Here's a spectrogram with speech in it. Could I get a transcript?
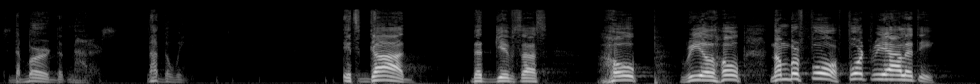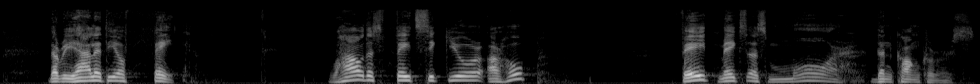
It's the bird that matters, not the wing. It's God that gives us hope, real hope. Number four, fourth reality, the reality of faith. How does faith secure our hope? Faith makes us more than conquerors.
